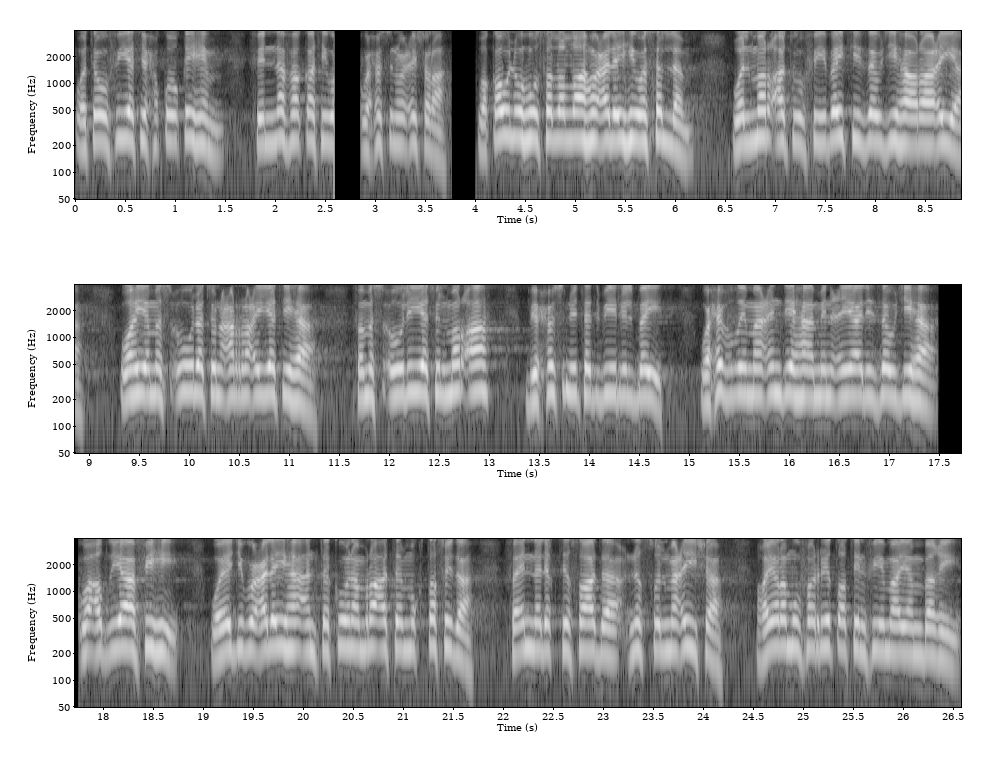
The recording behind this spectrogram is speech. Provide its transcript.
وتوفية حقوقهم في النفقة وحسن عشرة. وقوله صلى الله عليه وسلم والمرأة في بيت زوجها راعية وهي مسؤولة عن رعيتها فمسؤولية المرأة بحسن تدبير البيت وحفظ ما عندها من عيال زوجها وأضيافه ويجب عليها أن تكون امرأة مقتصدة فإن الاقتصاد نصف المعيشة غير مفرطة فيما ينبغي.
